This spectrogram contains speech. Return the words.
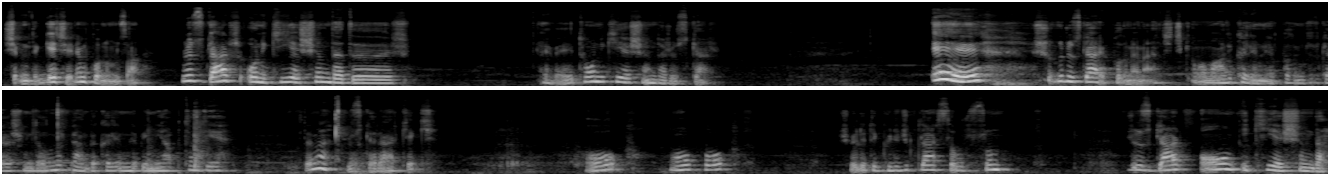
Şimdi geçelim konumuza. Rüzgar 12 yaşındadır. Evet 12 yaşında Rüzgar. E şunu rüzgar yapalım hemen çiçek ama mavi kalemle yapalım rüzgar şimdi alınır pembe kalemle beni yaptın diye. Değil mi? Rüzgar erkek. Hop hop hop. Şöyle de gülücükler savursun. Rüzgar 12 yaşında.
